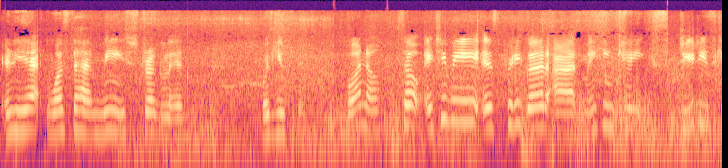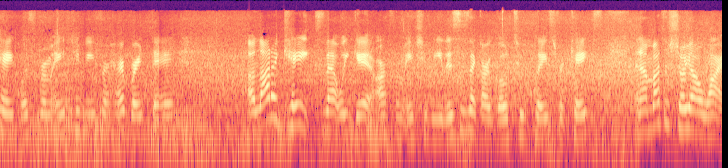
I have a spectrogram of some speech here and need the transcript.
and he wants to have me struggling with Houston. Know. So HEB is pretty good at making cakes. Gigi's cake was from HEB for her birthday. A lot of cakes that we get are from HEB. This is like our go-to place for cakes. And I'm about to show y'all why.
